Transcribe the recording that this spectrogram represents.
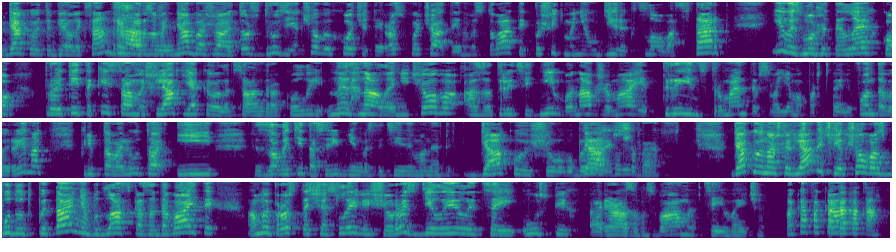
Дякую тобі, Олександра. Дякую. Гарного дня бажаю. Тож, друзі, якщо ви хочете розпочати інвестувати, пишіть мені у Дірект слово старт, і ви зможете легко пройти такий самий шлях, як і Олександра, коли не знала нічого, а за 30 днів вона вже має три інструменти в своєму портфелі: фондовий ринок, криптовалюта і золоті та срібні інвестиційні монети. Дякую, що вибираєш Дякую. себе. Дякую, наші глядачі. Якщо у вас будуть питання, будь ласка, задавайте. А ми просто щасливі, що розділили цей успіх разом з вами в цей вечір. Пока-пока. Пока-пока.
